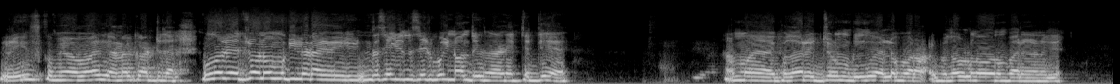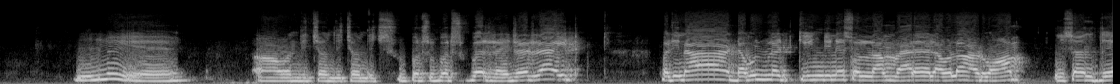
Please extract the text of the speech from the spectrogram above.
லீஃப் கம்மியாக மாதிரி எனக்கு காட்டுது. இன்னொரு ஒன்றும் முடியலடா. இந்த சைடு இந்த சைடு போய் இன்னும் வந்துருக்கேன் எனக்கு தெரிஞ்சு. ஆமா இப்போதான் ரெட் ஜோன் முடியுது வெளில போறான். இப்போதான் ஒழுங்காக வரும் பாருங்க எனக்கு. இல்லையே. ஆ வந்துச்சு வந்துச்சு வந்துச்சு. Super super super right right right பார்த்தீங்கன்னா டபுள் பிளட் கிங்னே சொல்லலாம். வேற லெவலாக ஆடுவான். நிஷாந்த்.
